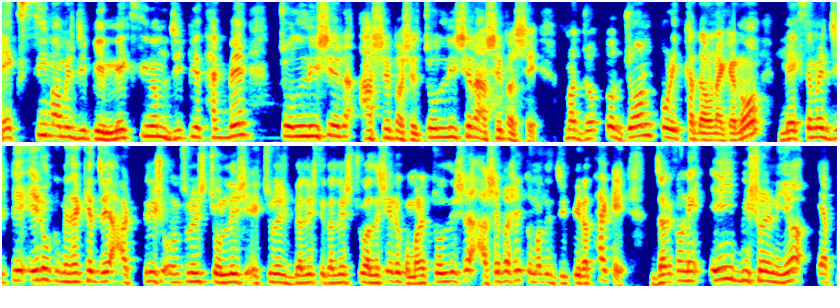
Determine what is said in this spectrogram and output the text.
ম্যাক্সিমামের জিপিএ ম্যাক্সিমাম জিপিএ থাকবে চল্লিশের আশেপাশে চল্লিশের আশেপাশে। তোমরা যতজন পরীক্ষা দাও না কেন ম্যাক্সিমামের জিপিএ এরকমই থাকে যে আটত্রিশ, উনচল্লিশ, চল্লিশ, একচল্লিশ, বিয়াল্লিশ, তেতাল্লিশ, চুয়াল্লিশ, এরকম। মানে চল্লিশের আশেপাশেই তোমাদের জিপিএটা থাকে। যার কারণে এই বিষয় নিয়ে এত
